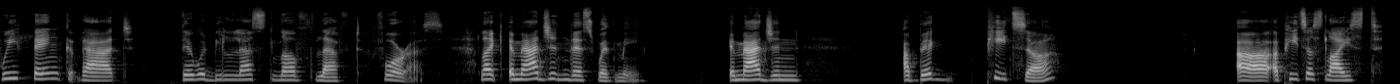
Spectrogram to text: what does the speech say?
We think that there would be less love left for us. Like, imagine this with me. Imagine a big pizza, uh, a pizza sliced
